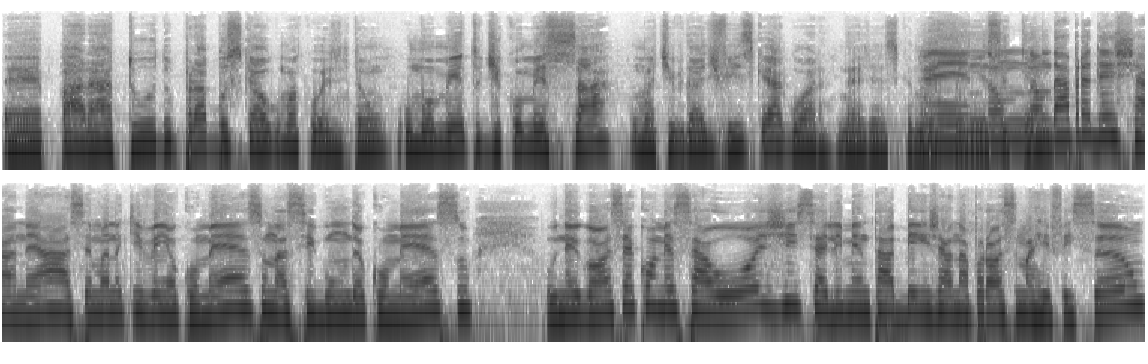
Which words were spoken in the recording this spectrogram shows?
é, parar tudo para buscar alguma coisa. Então, o momento de começar uma atividade física é agora, né, Jéssica? Não É, tem não, não dá pra deixar, né? Ah, semana que vem eu começo, na segunda eu começo. O negócio é começar hoje, se alimentar bem já na próxima refeição,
